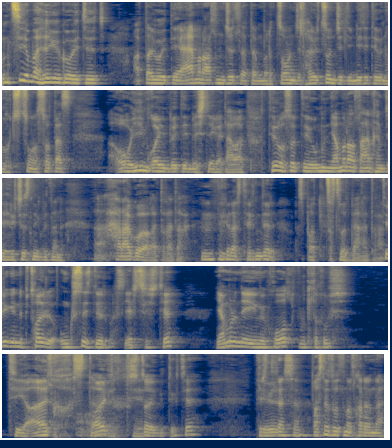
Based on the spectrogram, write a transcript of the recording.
үндсэн юм хийгээгүй байж одоо юу гэдэг амар олон жил одоо мөр 100 жил 200 жилийн нийтэд төвний хөгжсөн улсуудаас оо ийм гоё юм байт юм байна штэ гэдээ аваад тэр улсуудын өмнө ямар олон арга хэмжээ хэрэгжүүлсэнийг бид нар хараагүй байгаад байгаа. Тэгэхээр бас тэрэн дээр бас бодлох зүйл байгаад байгаа. Тэрийг энэ бит хоёр өнгөрсөн сэдвэр бас ярьсан шүү тий. Ямар нэг юм хуул будлах биш. Тий ойлгох хэрэгтэй. Ойлгох хэрэгтэй гэдэг тий. Тэр талаас Бас нэг зүйл нь болохоор нэ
